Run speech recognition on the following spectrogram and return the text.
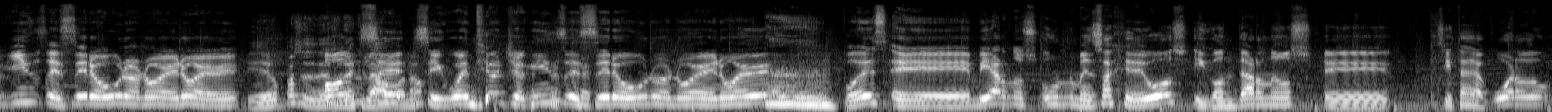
58 15 0199. Y de paso tenés un 11 esclavo, ¿no? 58 15 0199. Podés eh, enviarnos un mensaje de voz y contarnos eh, si estás de acuerdo.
